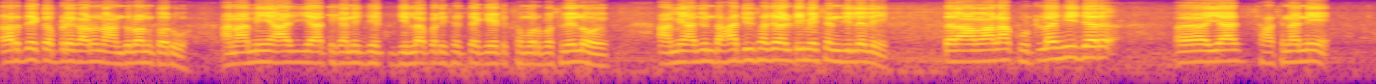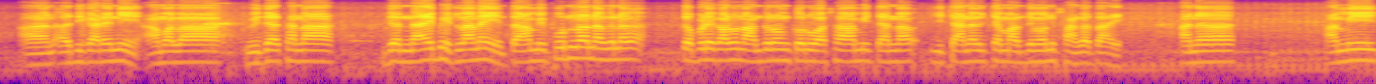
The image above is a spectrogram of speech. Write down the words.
अर्धे कपडे काढून आंदोलन करू. आणि आम्ही आज या ठिकाणी जिल्हा परिषदच्या गेट समोर बसलेलो आहे आम्ही अजून दहा दिवसाचे अल्टिमेशन दिलेले तर आम्हाला कुठलंही जर या शासनाने अधिकाऱ्यांनी आम्हाला विद्यार्थ्यांना जर न्याय भेटला नाही तर आम्ही पूर्ण नग्न कपडे काढून आंदोलन करू असं आम्ही त्यांना चॅनलच्या माध्यमातून सांगत आहे. आणि आम्ही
